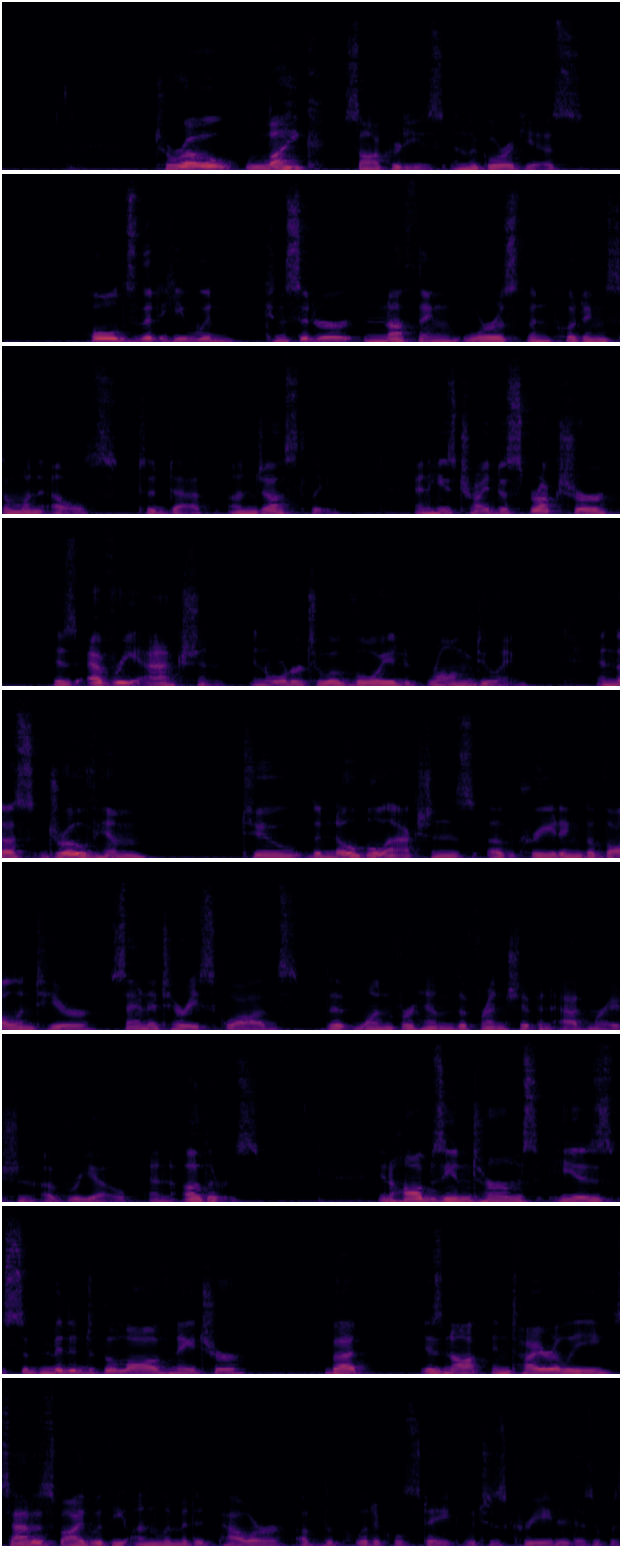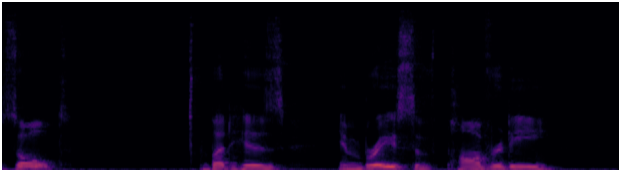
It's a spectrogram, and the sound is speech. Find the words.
Tarrou, like Socrates in the Gorgias, holds that he would consider nothing worse than putting someone else to death unjustly. And he's tried to structure his every action in order to avoid wrongdoing, and thus drove him to the noble actions of creating the volunteer sanitary squads that won for him the friendship and admiration of Rieux and others. In Hobbesian terms, he is submitted to the law of nature, but is not entirely satisfied with the unlimited power of the political state which is created as a result, but his embrace of poverty,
